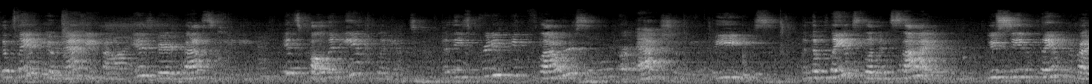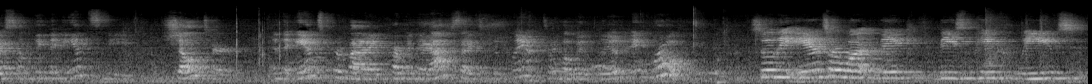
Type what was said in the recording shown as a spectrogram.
The plant you have found is very fascinating. It's called an ant plant, and these pretty pink flowers are actually leaves, and the plants live inside. You see, the plant provides something the ants need, shelter, and the ants provide carbon dioxide to the plant to help it live and grow. So the ants are what make these pink leaves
